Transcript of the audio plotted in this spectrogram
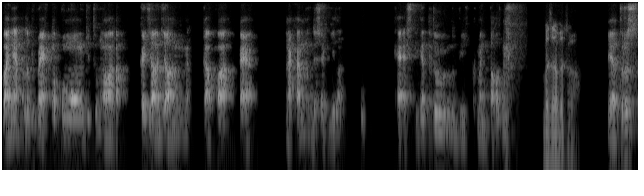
banyak lebih banyak ngepengong gitu malah ke jalan-jalan nggak apa kayak nah kan udah saya bilang kayak S3 tuh lebih ke mentalnya betul betul. Ya terus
